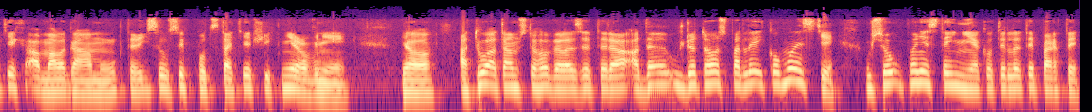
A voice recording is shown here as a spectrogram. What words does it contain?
těch amalgámů, který jsou si v podstatě všichni rovní. Jo, a tu a tam z toho vyleze teda, a de, už do toho spadli i komunisti. Už jsou úplně stejní jako tyhle ty party,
